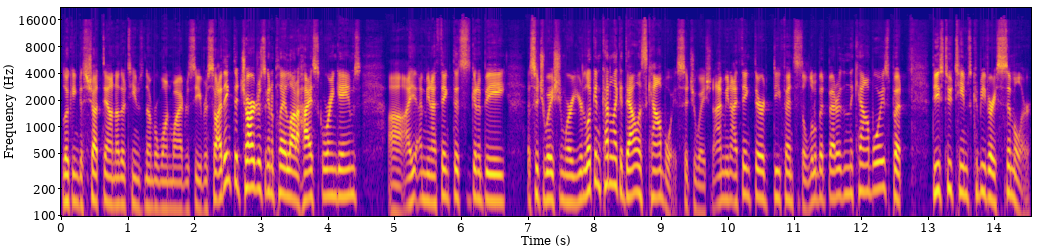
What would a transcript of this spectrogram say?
looking to shut down other teams' number one wide receiver. So I think the Chargers are going to play a lot of high-scoring games. Uh, I, I mean, I think this is going to be a situation where you're looking kind of like a Dallas Cowboys situation. I mean, I think their defense is a little bit better than the Cowboys, but these two teams could be very similar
